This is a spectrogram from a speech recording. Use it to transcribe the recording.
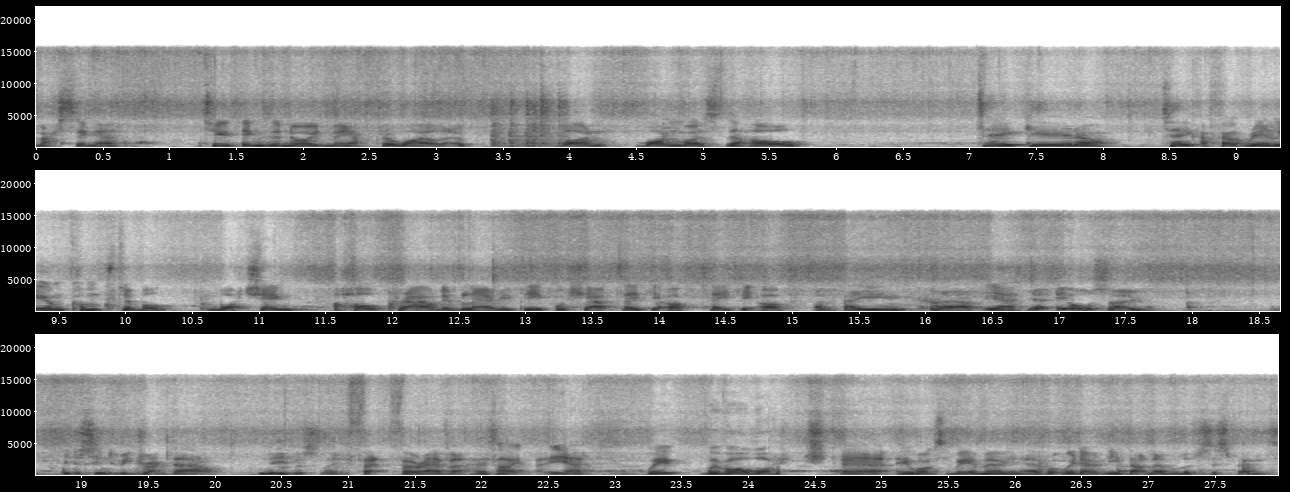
Masked Singer. Two things annoyed me after a while though. One one was the whole take it off. Take. I felt really uncomfortable watching a whole crowd of Larry people shout "Take it off! Take it off!" a baying crowd. Yeah. Yeah. It also it just seemed to be dragged out needlessly. for, forever. It's like, yeah, we we've all watched uh, Who Wants to Be a Millionaire, but we don't need that level of suspense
